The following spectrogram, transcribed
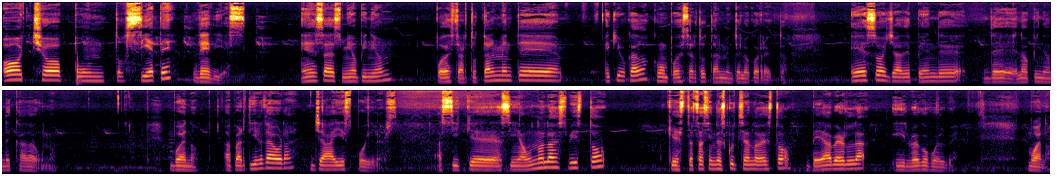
8.7 de 10. Esa es mi opinión. Puede estar totalmente equivocado como puede estar totalmente lo correcto. Eso ya depende de la opinión de cada uno. Bueno, a partir de ahora ya hay spoilers. Así que si aún no lo has visto, ¿qué estás haciendo escuchando esto? Ve a verla y luego vuelve. Bueno,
